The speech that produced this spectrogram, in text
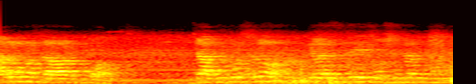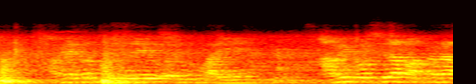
আরও আমার যাওয়ার পর যে আপনি বলছিলাম আপনার ক্লাসে যে বসে আমি এখন বসে পারিনি আমি বলছিলাম, আপনারা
